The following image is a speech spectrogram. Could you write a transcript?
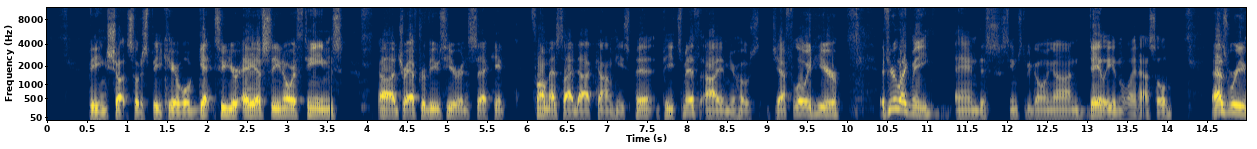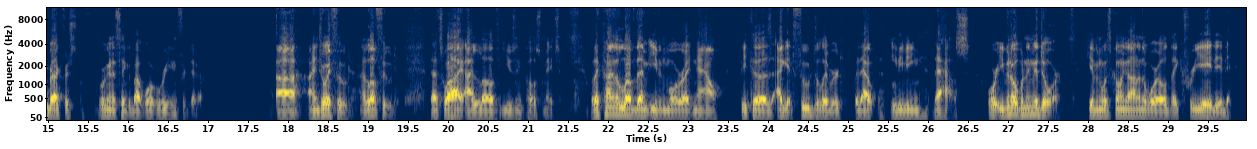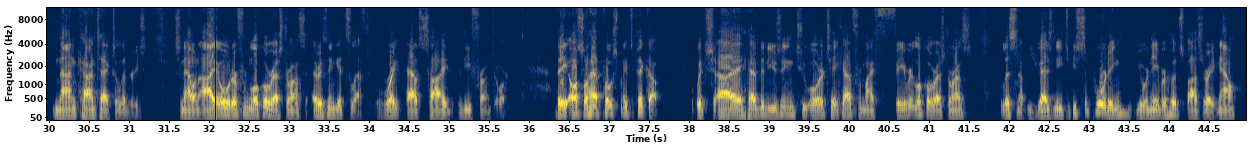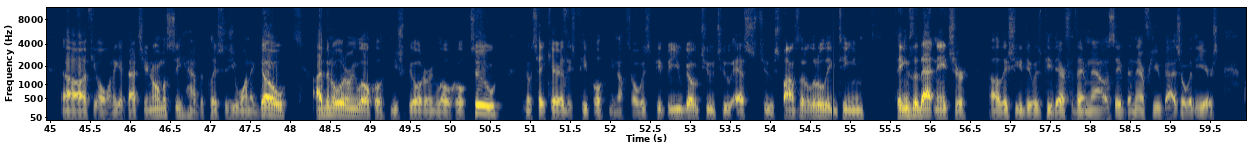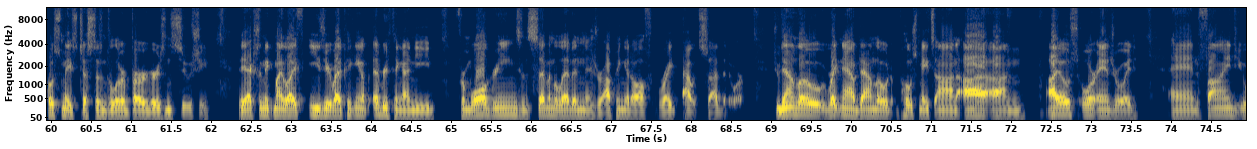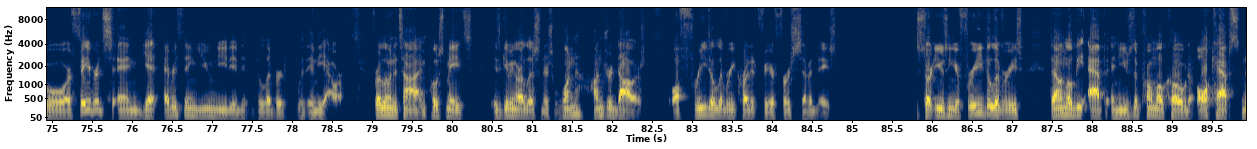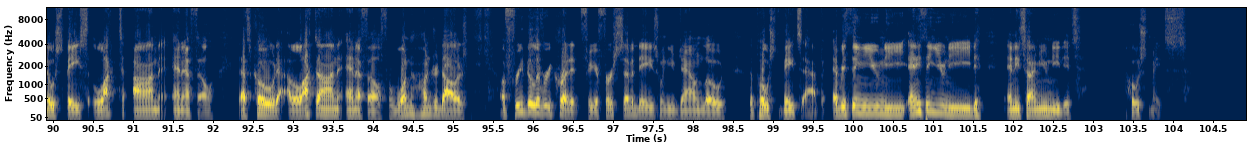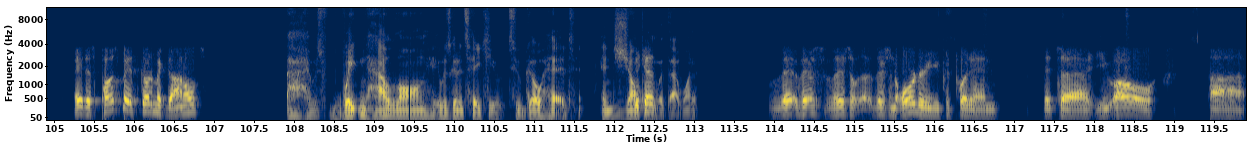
being shut, so to speak. Here, we'll get to your AFC North teams uh, draft reviews here in a second from SI.com. He's Pete Smith. I am your host, Jeff Lloyd here. If you're like me, and this seems to be going on daily in the Light household, as we're eating breakfast, we're going to think about what we're eating for dinner. Uh, I enjoy food. I love food. That's why I love using Postmates. But I kind of love them even more right now because I get food delivered without leaving the house or even opening the door. Given what's going on in the world, they created non contact deliveries. So now when I order from local restaurants, everything gets left right outside the front door. They also have Postmates pickup which I have been using to order takeout from my favorite local restaurants. Listen up, you guys need to be supporting your neighborhood spots right now. Uh, if you all want to get back to your normalcy, have the places you want to go. I've been ordering local. You should be ordering local too. You know, take care of these people. You know, it's always people you go to to s to sponsor the little league team, things of that nature uh, least you can do is be there for them now as they've been there for you guys over the years. Postmates just doesn't deliver burgers and sushi. They actually make my life easier by picking up everything I need from Walgreens and 7 Eleven and dropping it off right outside the door. To download right now, download Postmates on, uh, on iOS or Android and find your favorites and get everything you needed delivered within the hour. For a limited time, Postmates is giving our listeners $100 off free delivery credit for your first seven days. Start using your free deliveries. Download the app and use the promo code all caps, no space, locked on NFL. That's code locked on NFL for $100 of free delivery credit for your first seven days when you download the Postmates app. Everything you need, anything you need, anytime you need it, Postmates. Hey, does Postmates go to McDonald's? Ah, I was waiting how long it was going to take you to go ahead and jump because, in with that one there, there's there's a, there's an order you could put in that uh, you owe uh,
